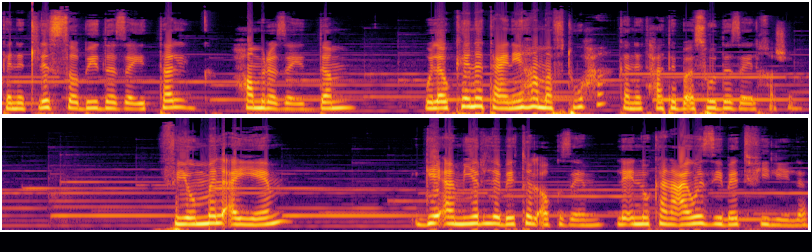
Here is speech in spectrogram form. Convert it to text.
كانت لسه بيضة زي التلج حمرة زي الدم ولو كانت عينيها مفتوحة كانت هتبقى سودة زي الخشب. في يوم من الأيام جه أمير لبيت الأقزام لأنه كان عاوز يبات فيه ليلة.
